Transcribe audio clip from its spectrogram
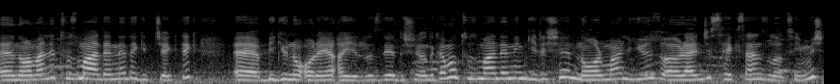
Ee, normalde tuz madenine de gidecektik. Ee, bir günü oraya ayırırız diye düşünüyorduk ama tuz madeninin girişi normal 100 öğrenci 80 zlotıymış.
